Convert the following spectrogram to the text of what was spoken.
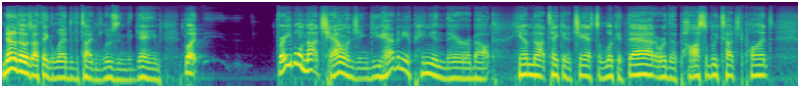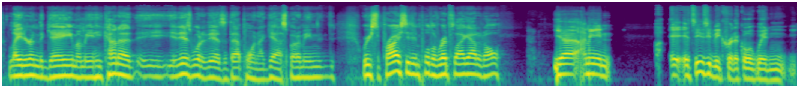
None of those, I think, led to the Titans losing the game. But Vrabel not challenging. Do you have any opinion there about him not taking a chance to look at that or the possibly touched punt later in the game? I mean, he kind of, it is what it is at that point, I guess. But I mean, were you surprised he didn't pull the red flag out at all? Yeah, I mean, it's easy to be critical when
